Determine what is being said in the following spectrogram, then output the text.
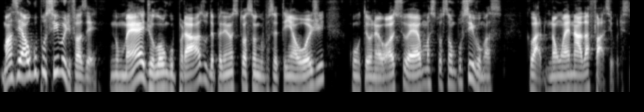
Mas é algo possível de fazer. No médio, longo prazo, dependendo da situação que você tenha hoje com o teu negócio, é uma situação possível, mas claro, não é nada fácil, Cris.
